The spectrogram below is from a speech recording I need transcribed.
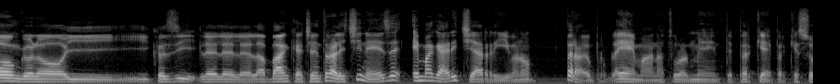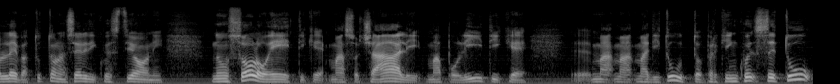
dispongono i, i così, le, le, la banca centrale cinese e magari ci arrivano. Però è un problema naturalmente, perché? Perché solleva tutta una serie di questioni non solo etiche, ma sociali, ma politiche, eh, ma, ma, ma, di tutto, perché que- se tu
